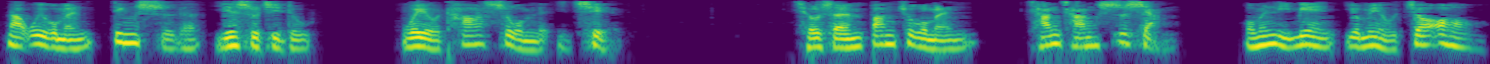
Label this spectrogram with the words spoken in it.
那为我们钉死的耶稣基督，唯有他是我们的一切。求神帮助我们，常常思想我们里面有没有骄傲，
